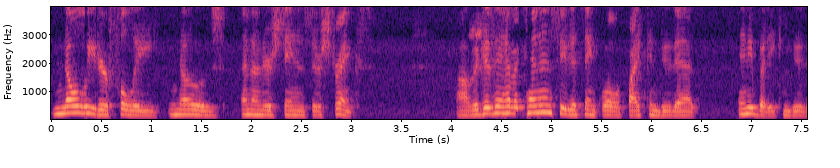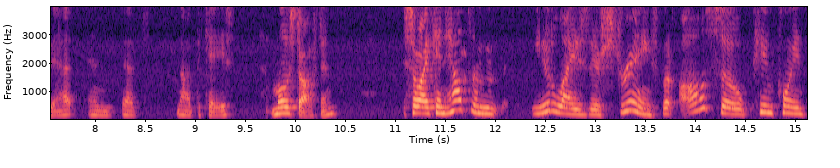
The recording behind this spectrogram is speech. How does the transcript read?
no leader fully knows and understands their strengths uh, because they have a tendency to think, well, if I can do that, anybody can do that. And that's not the case most often. So I can help them utilize their strengths, but also pinpoint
